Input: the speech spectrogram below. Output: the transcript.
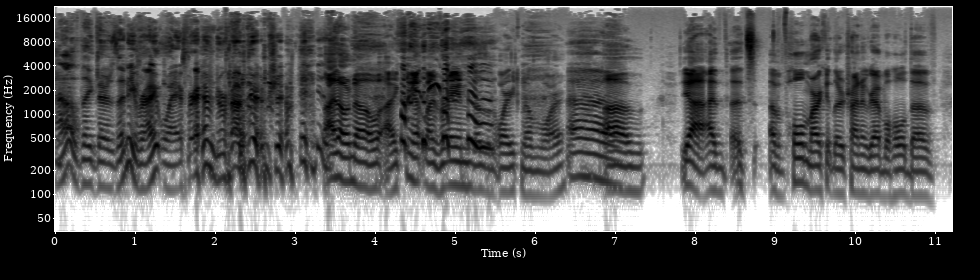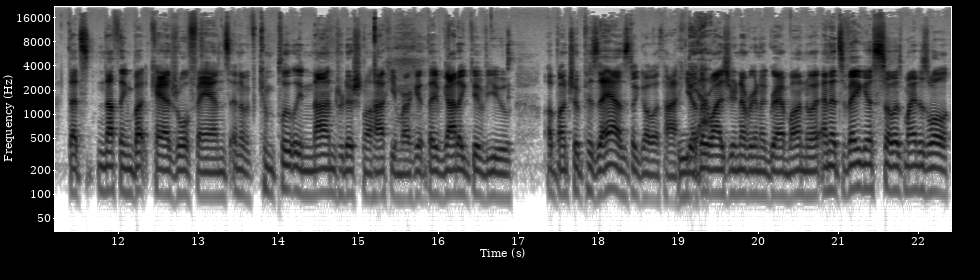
I don't think there's any right way for him to rub your jimmy. I don't know. I can't. My brain doesn't work no more. um, yeah, I, it's a whole market they're trying to grab a hold of. That's nothing but casual fans and a completely non-traditional hockey market. They've got to give you a bunch of pizzazz to go with hockey. Yeah. Otherwise, you're never going to grab onto it. And it's Vegas, so it might as well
